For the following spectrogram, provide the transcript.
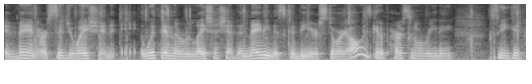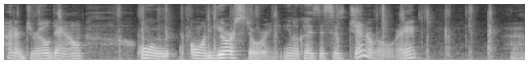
event or situation within the relationship, then maybe this could be your story. Always get a personal reading so you can kind of drill down on on your story, you know, because this is general, right? Um,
